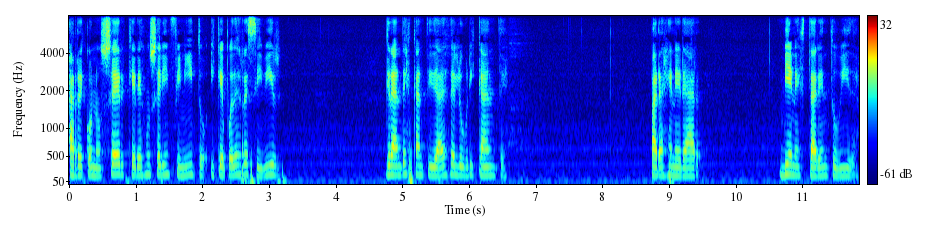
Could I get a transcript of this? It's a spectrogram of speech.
a reconocer que eres un ser infinito y que puedes recibir grandes cantidades de lubricante para generar bienestar en tu vida.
